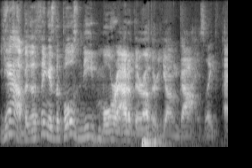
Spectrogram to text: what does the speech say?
yeah. But the thing is, the Bulls need more out of their other young guys. Like uh,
